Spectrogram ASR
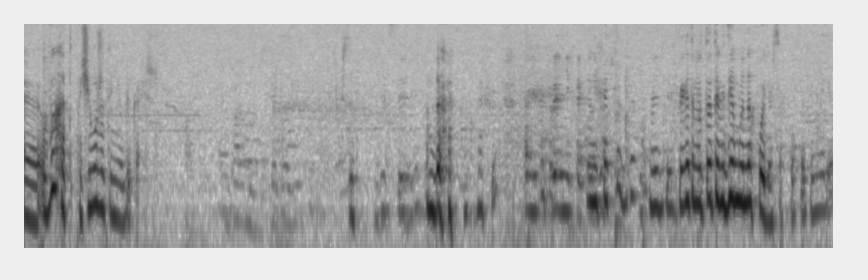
э, выход, почему же ты не убегаешь? Да. Они, которые не хотят. Не хотят, да? Так это вот это где мы находимся в какой-то мере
